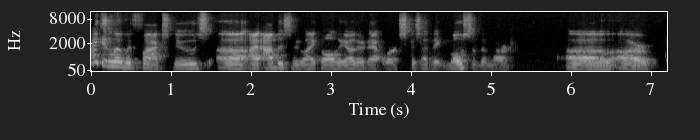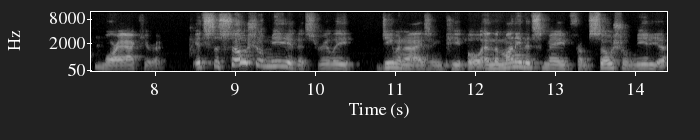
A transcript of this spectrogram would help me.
I can live with Fox News. Uh, I obviously like all the other networks because I think most of them are uh, are more accurate. It's the social media that's really demonizing people and the money that's made from social media,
